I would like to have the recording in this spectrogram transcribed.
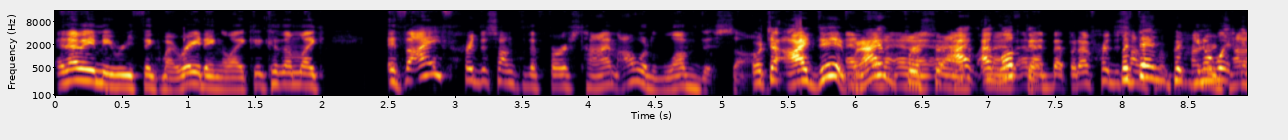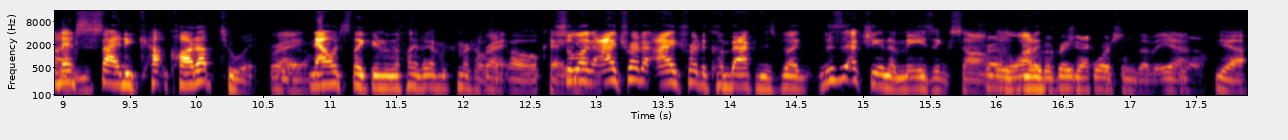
and that made me rethink my rating. Like, because I'm like, if I heard the song for the first time, I would love this song. Which I did when And- I and- and first heard. and I, I and loved and it. bet- but I've heard the But song then, but you know hundred what? And then society ca- caught up to it. Right. Now it's like in the every commercial. Right. like, oh, okay. so yeah. like I try to I try to come back and just be like, this is actually an amazing song with a lot of great portions of it. Yeah. Yeah.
